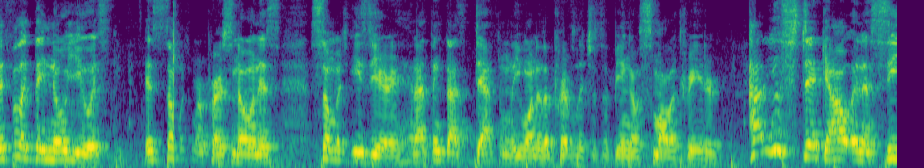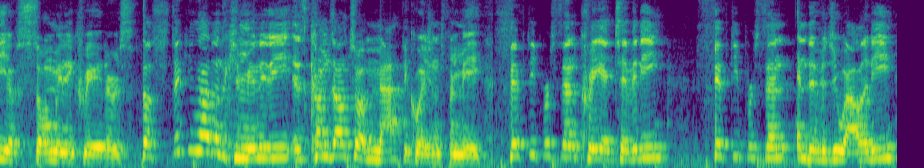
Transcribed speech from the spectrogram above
they feel like they know you. It's it's so much more personal and it's so much easier and I think that's definitely one of the privileges of being a smaller creator. How do you stick out in a sea of so many creators? So sticking out in the community is comes down to a math equation for me. 50% creativity, 50% individuality,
